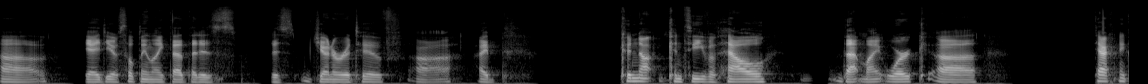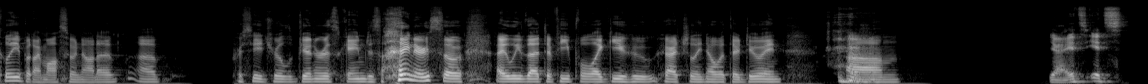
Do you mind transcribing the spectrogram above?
uh, the idea of something like that that is is generative. Uh, i could not conceive of how that might work uh, technically, but I'm also not a, a procedural generous game designer, so I leave that to people like you who, who actually know what they're doing. Um, yeah, it's it's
